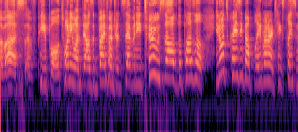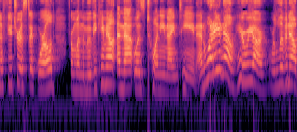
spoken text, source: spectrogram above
of us, of people. 21,572 solved the puzzle. You know what's crazy about Blade Runner? It takes place in a futuristic world from when the movie came out, and that was 2019. And what do you know? Here we are. We're living out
